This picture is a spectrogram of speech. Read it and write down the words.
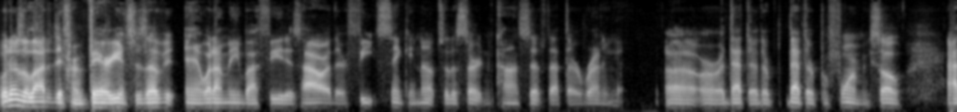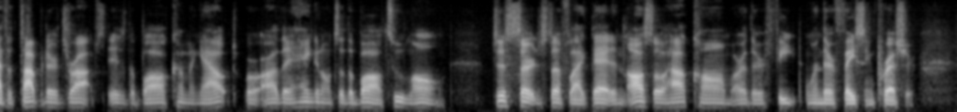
Well, there's a lot of different variances of it, and what I mean by feet is how are their feet syncing up to the certain concepts that they're running it, uh, or that they're, they're that they're performing. So at the top of their drops is the ball coming out or are they hanging onto the ball too long just certain stuff like that. And also, how calm are their feet when they're facing pressure?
